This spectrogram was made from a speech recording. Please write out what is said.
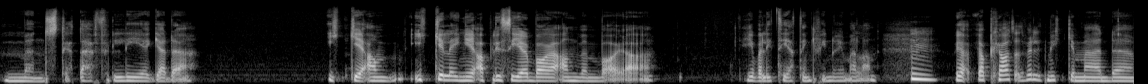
mönstret. Det här förlegade. Icke, icke längre applicerbara, användbara rivaliteten kvinnor emellan. Mm. Jag, jag har pratat väldigt mycket med eh,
